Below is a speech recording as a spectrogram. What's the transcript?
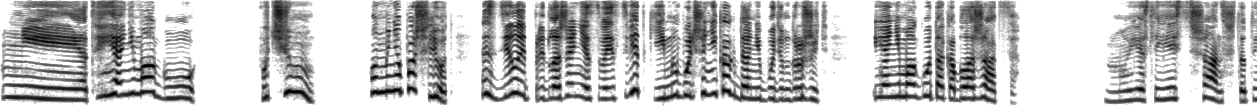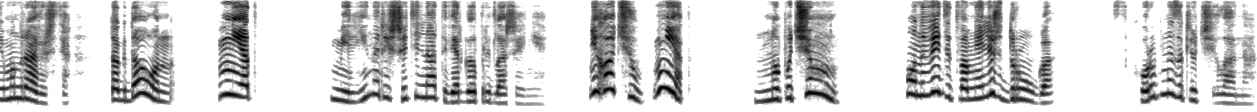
Нет, я не могу. Почему? Он меня пошлет. Сделает предложение своей Светке, и мы больше никогда не будем дружить. Я не могу так облажаться. Но если есть шанс, что ты ему нравишься, тогда он... Нет. Мелина решительно отвергла предложение. Не хочу, нет. Но почему? Он видит во мне лишь друга. Скорбно заключила она.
